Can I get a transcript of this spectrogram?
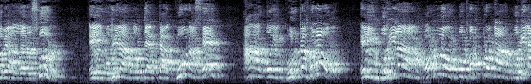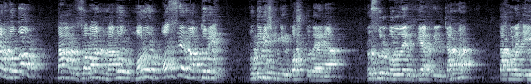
তবে আল্লাহ রসুল এই মহিলার মধ্যে একটা গুণ আছে, আর ওই গুণটা হলো এই মহিলা অন্য প্রথম প্রকার মহিলার মতো তার জবান নামক মরণ অস্ত্রের মাধ্যমে প্রতিবেশীকে কষ্ট দেয় না। রসুল বললেন, হিয়া ফিল জান্নাত। তাহলে এই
